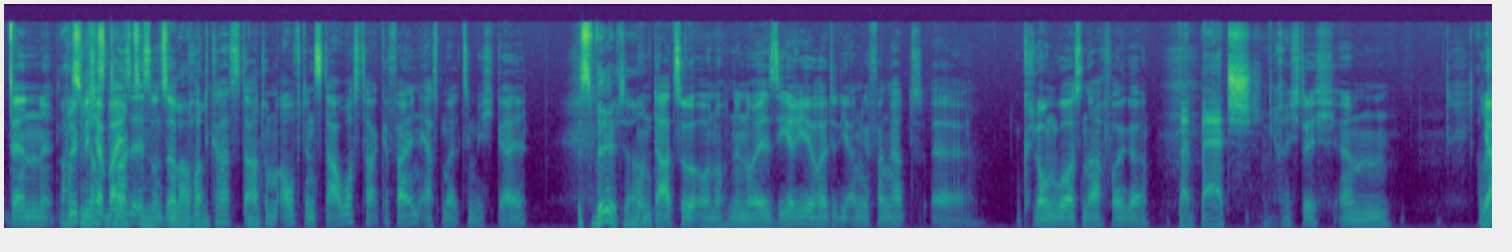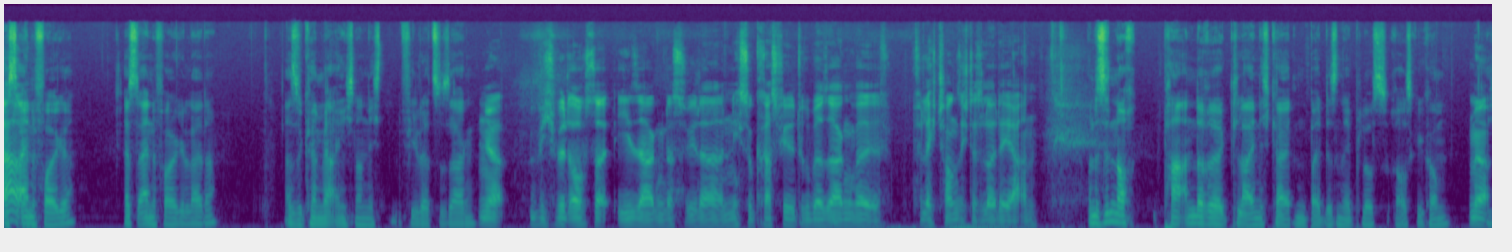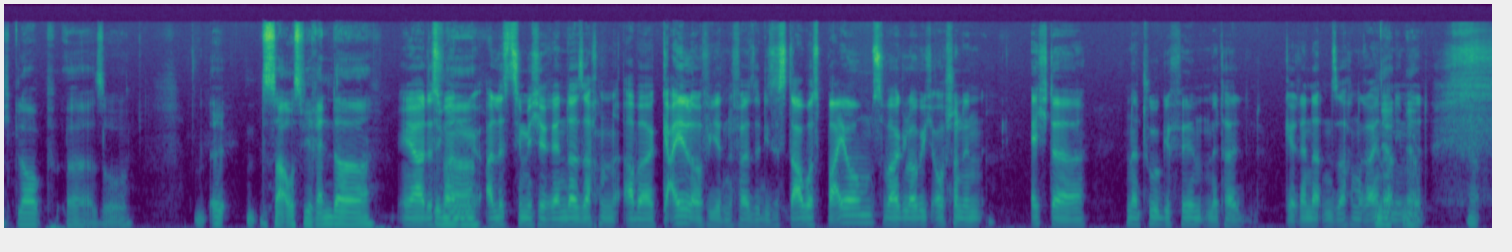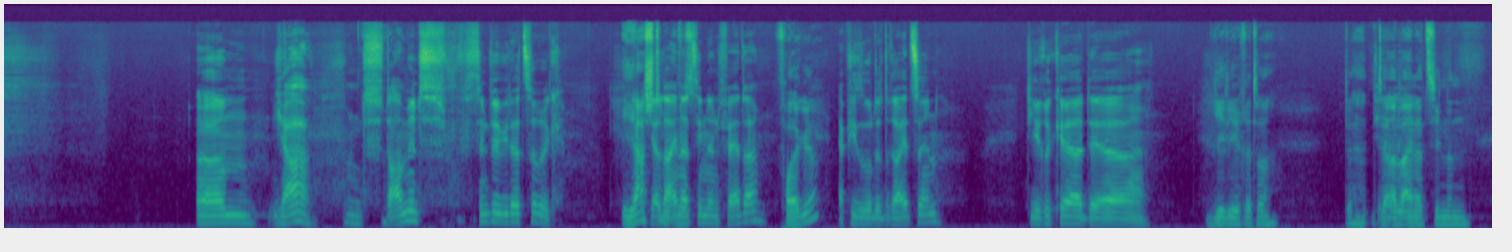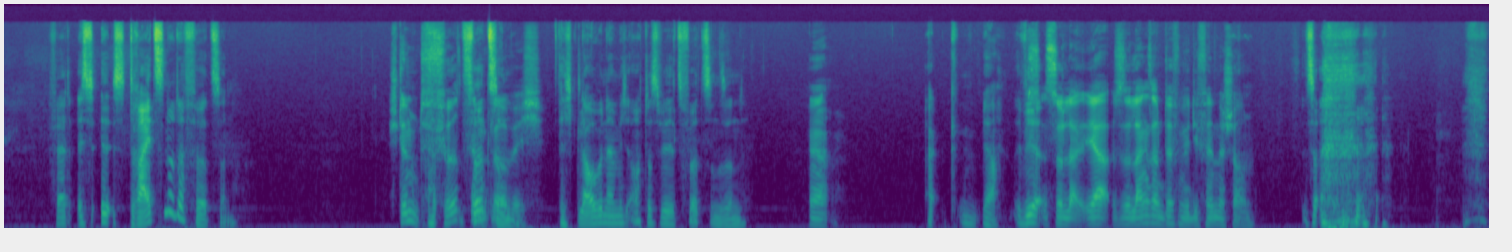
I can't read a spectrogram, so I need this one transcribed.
Denn ganzen glücklicherweise ist unser. Podcast-Datum auf den Star Wars Tag gefallen. Erstmal ziemlich geil. Ist wild, ja. Und dazu auch noch eine neue Serie heute, die angefangen hat. Äh, Clone Wars Nachfolger. Bad Batch. Richtig. Ähm, Aber Ja. erst eine Folge. Erst eine Folge leider. Also können wir eigentlich noch nicht viel dazu sagen. ja, ich würde auch eh sagen, dass wir da nicht so krass viel drüber sagen, weil vielleicht schauen sich das Leute ja an. Und es sind noch ein paar andere Kleinigkeiten bei Disney Plus rausgekommen. Ja, Ich glaube, äh, so. Äh, das sah aus wie Render. ja das Dinger. waren alles ziemliche Render-Sachen, aber geil auf jeden Fall. So diese Star Wars Biomes war, glaube ich, auch schon in echter Natur gefilmt mit halt gerenderten Sachen rein Ja, animiert. ja, Ähm, ja, und damit sind wir wieder zurück. Ja, Die stimmt. Das- alleinerziehenden Väter, Folge. Episode 13. Die Rückkehr der. Jedi-Ritter. Der, Die der alle- alleinerziehenden Pferd. Ist, ist 13 oder 14? Stimmt, Äh, 14, 14. glaube ich. Ich glaube nämlich auch, dass wir jetzt 14 sind. Ja. K- Ja, wir. So, ja, so langsam dürfen wir die Filme schauen. So,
